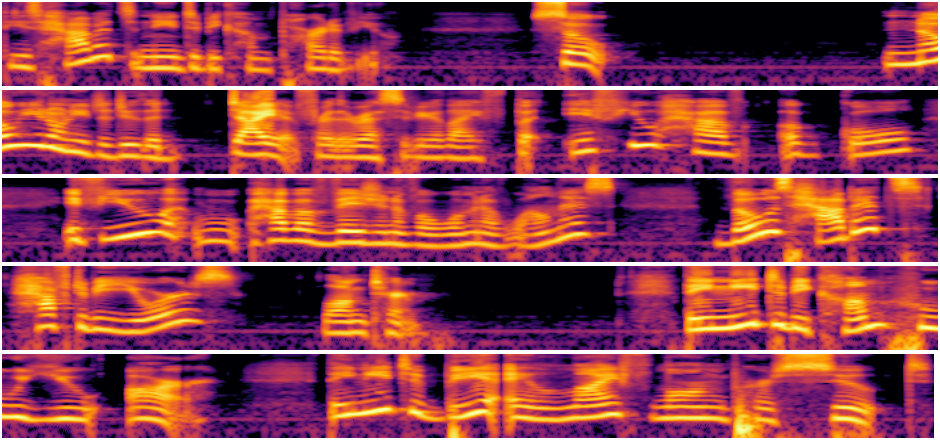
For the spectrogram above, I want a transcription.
these habits need to become part of you. So, no, you don't need to do the diet for the rest of your life. But if you have a goal, if you have a vision of a woman of wellness, those habits have to be yours long term. They need to become who you are. They need to be a lifelong pursuit.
